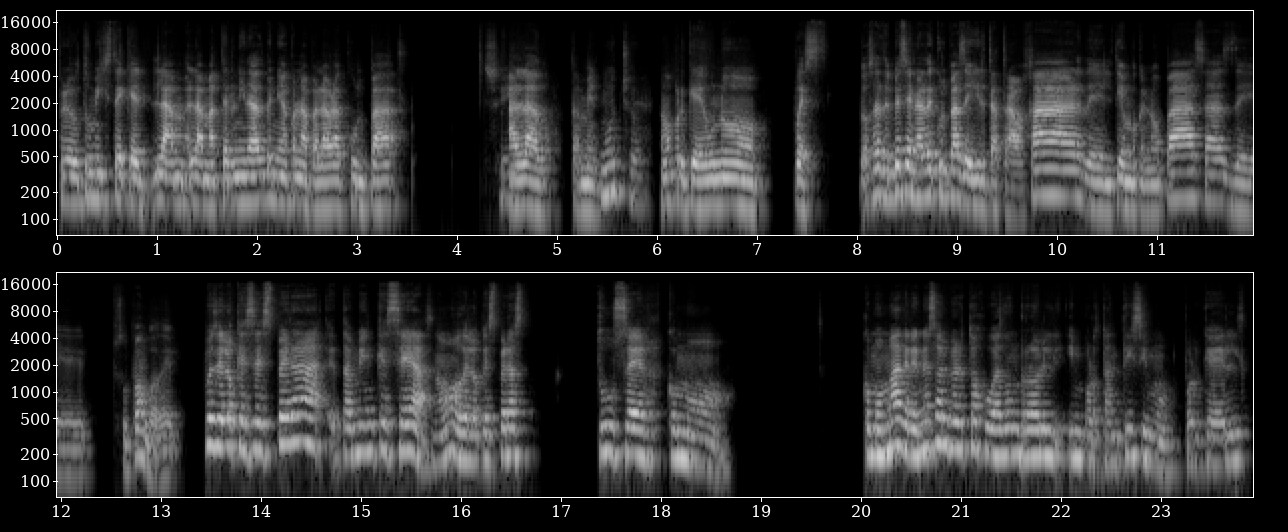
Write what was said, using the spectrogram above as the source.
pero tú me dijiste que la, la maternidad venía con la palabra culpa Sí, al lado también, mucho. ¿no? Porque uno, pues, o sea, te empieza a llenar de culpas de irte a trabajar, del tiempo que no pasas, de, supongo, de... Pues de lo que se espera eh, también que seas, ¿no? O de lo que esperas tú ser como, como madre. En eso Alberto ha jugado un rol importantísimo, porque él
